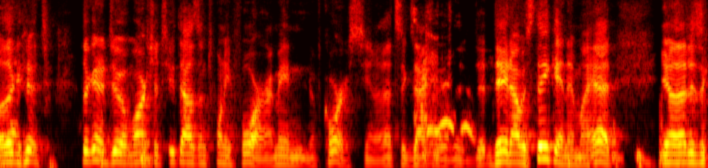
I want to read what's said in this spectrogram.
they're to they're going to do it March of 2024. I mean, of course, you know that's exactly the, the, date I was thinking in my head. You know, that is a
